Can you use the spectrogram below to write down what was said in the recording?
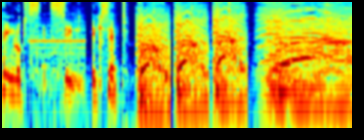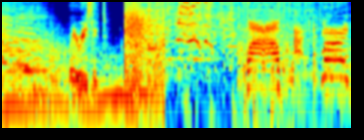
Everything looks at sea, except... Where is it? Wow! My...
